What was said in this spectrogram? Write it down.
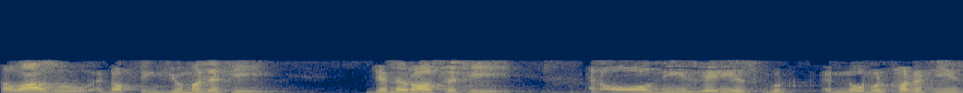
tawazu, adopting humility, generosity, and all these various good and noble qualities,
